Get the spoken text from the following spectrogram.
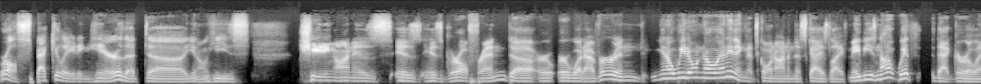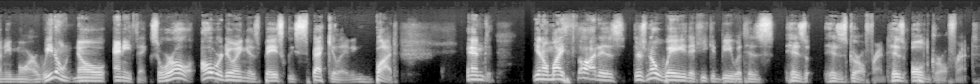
we're all speculating here that uh, you know he's cheating on his his his girlfriend uh, or or whatever. And you know we don't know anything that's going on in this guy's life. Maybe he's not with that girl anymore. We don't know anything. So we're all all we're doing is basically speculating. But and you know my thought is there's no way that he could be with his his his girlfriend his old girlfriend.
